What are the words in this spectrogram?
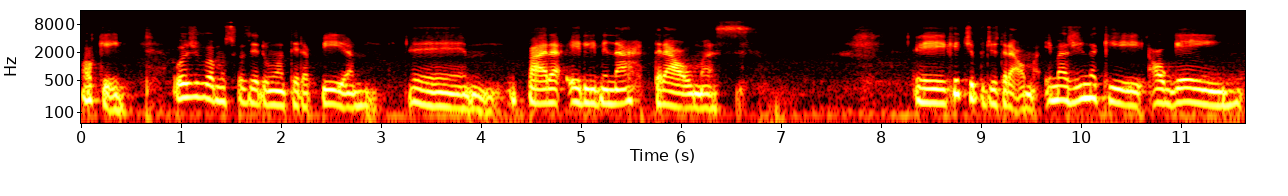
Ok, hoje vamos fazer uma terapia é, para eliminar traumas. E que tipo de trauma? Imagina que alguém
